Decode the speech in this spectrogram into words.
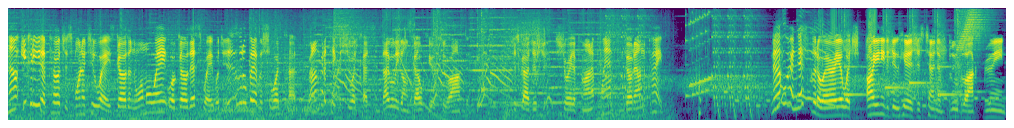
Now, you could either approach this one or two ways. Go the normal way, or go this way, which is a little bit of a shortcut. But I'm gonna take the shortcut since I really don't go here too often. Just gotta just destroy the piranha plant and go down the pipe. Now we're in this little area, which all you need to do here is just turn the blue blocks green,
